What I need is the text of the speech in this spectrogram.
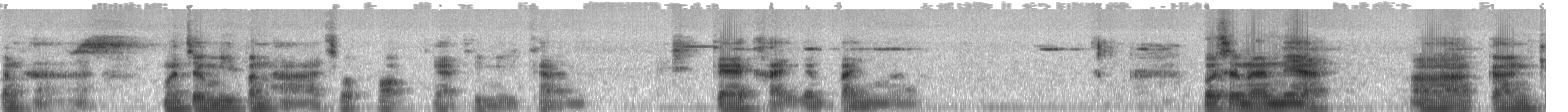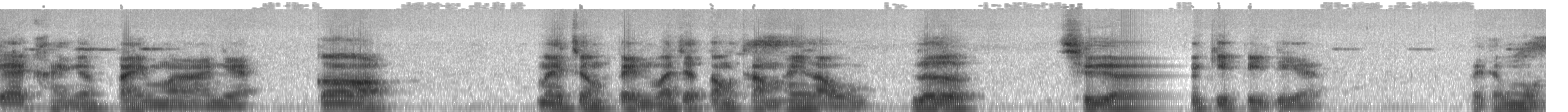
ปัญหา มันจะมีปัญหาเฉพาะเนี่ยที่มีการ แก้ไขกันไปมา เพราะฉะนั้นเนี่ยการแก้ไขกันไปมาเนี่ยก็ไม่จำเป็นว่าจะต้องทำให้เราเลิกเชื่อวิกิพีเดีย ไปทั้งหมด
